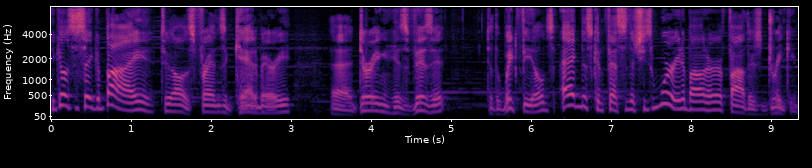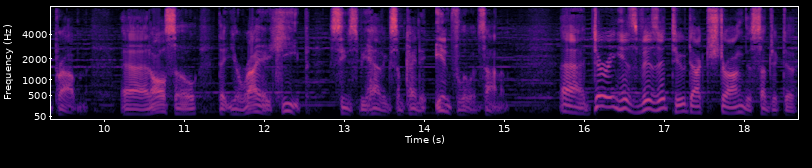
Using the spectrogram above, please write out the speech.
he goes to say goodbye to all his friends in Canterbury. Uh, during his visit to the Wickfields, Agnes confesses that she's worried about her father's drinking problem, uh, and also that Uriah Heep seems to be having some kind of influence on him. Uh, during his visit to Dr. Strong, the subject of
